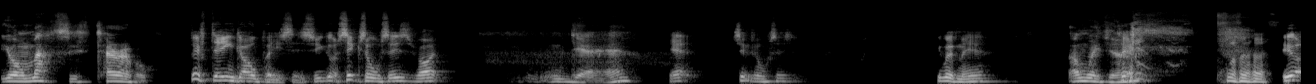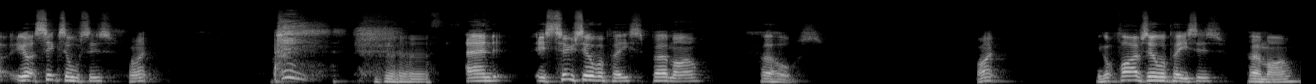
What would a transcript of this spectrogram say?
Your maths is terrible. 15 gold pieces. So you got six horses, right? Yeah, Yeah, six horses. You with me, yeah? I'm with you. you got you got six horses, right? and it's two silver piece per mile per horse. Right? You got five silver pieces per mile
